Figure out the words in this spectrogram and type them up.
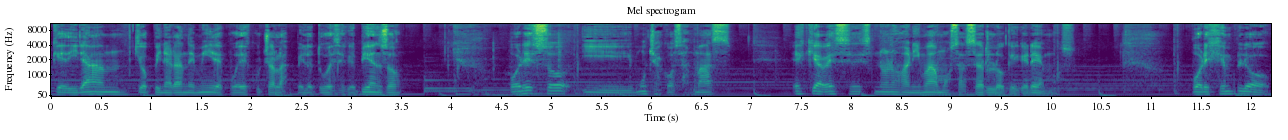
qué dirán, qué opinarán de mí después de escuchar las pelotudeces que pienso, por eso y muchas cosas más, es que a veces no nos animamos a hacer lo que queremos. Por ejemplo,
